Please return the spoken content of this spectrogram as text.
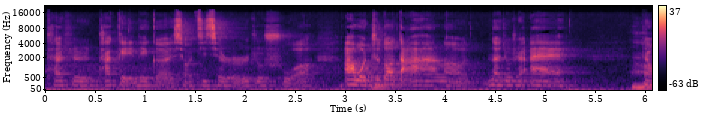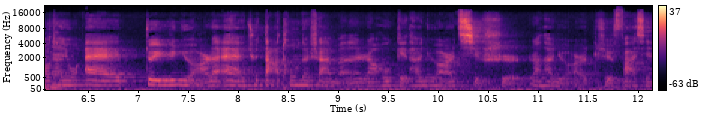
他是他给那个小机器人儿就说啊，我知道答案了，那就是爱。然后他用爱对于女儿的爱去打通那扇门，然后给他女儿启示，让他女儿去发现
